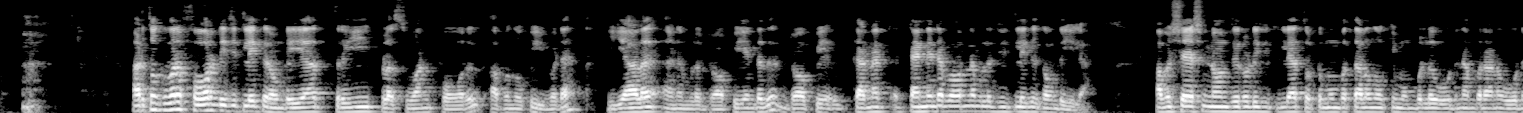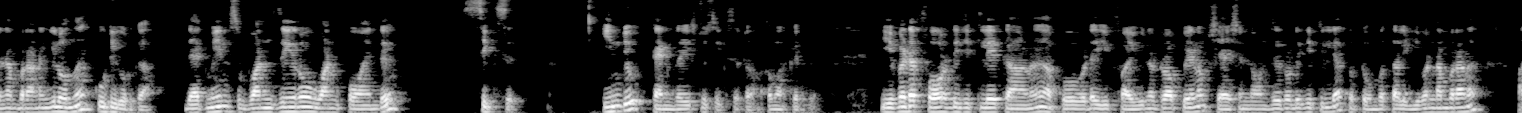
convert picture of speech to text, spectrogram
അടുത്ത നോക്കുമ്പോൾ ഫോർ ഡിജിറ്റിലേക്ക് റൗണ്ട് ചെയ്യുക. ത്രീ പ്ലസ് വൺ ഫോർ അപ്പോൾ നോക്കൂ ഇവിടെ ഇയാളെ നമ്മൾ ഡ്രോപ്പ് ചെയ്യേണ്ടത്. ഡ്രോപ്പ് ചെയ്യ കാരണം ടെന്നിന്റെ പവർ നമ്മൾ ഡിജിറ്റിലേക്ക് കൗണ്ട് ചെയ്യില്ല. അപ്പോൾ ശേഷം നോൺ സീറോ ഡിജിറ്റില്ല തൊട്ട് മുമ്പത്തെ ആൾ നോക്കി മുമ്പുള്ള ഓഡ് നമ്പറാണ് ഓഡ് നമ്പർ ആണെങ്കിൽ ഒന്ന് കൂട്ടി കൊടുക്കുക. That means one zero one point six into ten raise to six കേട്ടോ അത് മറക്കരുത്. ഇവിടെ ഫോർ ഡിജിറ്റിലേക്കാണ് അപ്പോൾ ഇവിടെ ഈ ഫൈവിനെ ഡ്രോപ്പ് ചെയ്യണം. ശേഷം നോൺ സീറോ ഡിജിറ്റ് ഇല്ല. തൊട്ട് മുമ്പത്തെ ആൾ ഈവൺ നമ്പറാണ്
